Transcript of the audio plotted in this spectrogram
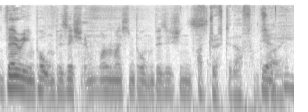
very important position, one of the most important positions. I've drifted off. I'm yeah. sorry.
